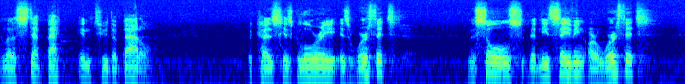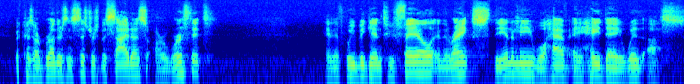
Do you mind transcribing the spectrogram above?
And let us step back into the battle because his glory is worth it. And the souls that need saving are worth it because our brothers and sisters beside us are worth it. And if we begin to fail in the ranks, the enemy will have a heyday with us,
